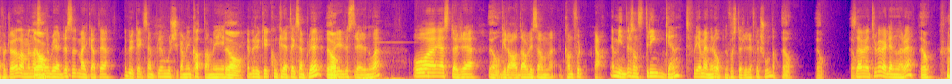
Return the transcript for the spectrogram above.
jeg 40-åra, da, men altså når du blir eldre, så merker jeg at jeg, jeg bruker eksempler. Morsikeren min, katta mi. Jeg bruker konkrete eksempler for å illustrere noe. Og jeg er større Ja. grad av liksom kan for, ja, er mindre sånn stringent, fordi jeg mener det åpner for større refleksjon. da Ja. Ja. Ja. Så jeg, jeg tror vi er veldig enige der òg. Ja.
